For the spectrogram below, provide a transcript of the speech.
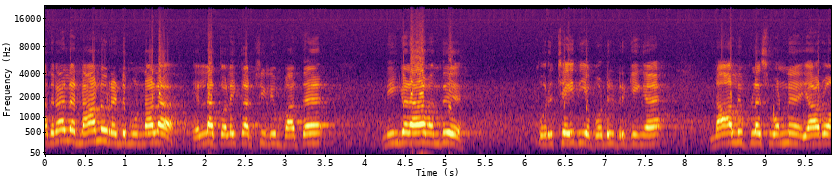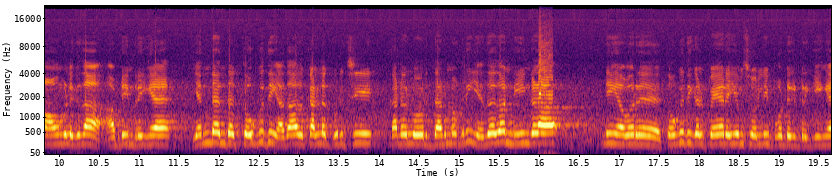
அதனால் நானும் ரெண்டு மூணு நாளாக எல்லா தொலைக்காட்சியிலையும் பார்த்தேன். நீங்களாக வந்து ஒரு செய்தியை போட்டுக்கிட்டு இருக்கீங்க. நாலு ப்ளஸ் ஒன்று யாரும் அவங்களுக்கு தான் அப்படின்றீங்க. எந்தெந்த தொகுதி அதாவது கள்ளக்குறிச்சி கடலூர் தருமபுரி எதோ நீங்களாக நீங்கள் ஒரு தொகுதிகள் பெயரையும் சொல்லி போட்டுக்கிட்டு இருக்கீங்க.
